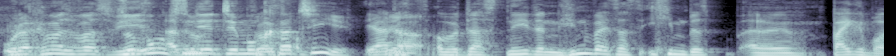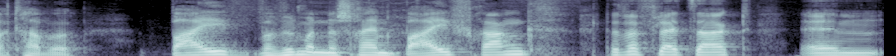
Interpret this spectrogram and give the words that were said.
Oder kann man sowas wie. So funktioniert hast- Demokratie. Ja, Ja. Das, aber das, nee, dann Hinweis, dass ich ihm das äh, beigebracht habe. Bei, was will man da schreiben? Bei Frank. Dass man vielleicht sagt, ähm,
